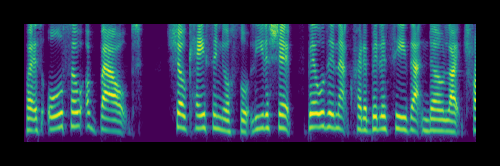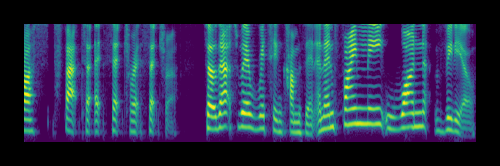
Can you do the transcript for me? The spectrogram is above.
but it's also about showcasing your thought leadership, building that credibility, that know, like, trust factor, etc., etc. So that's where written comes in. And then finally, one video.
